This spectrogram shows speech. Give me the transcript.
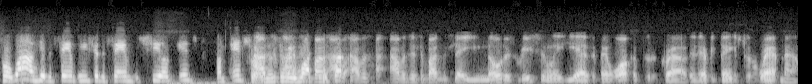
for a while, he had the same. He said the same shield is um, intro. I was, just, I, was about, I, I, was, I was just about to say, you noticed recently he hasn't been walking through the crowd, and everything is to the ramp now.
